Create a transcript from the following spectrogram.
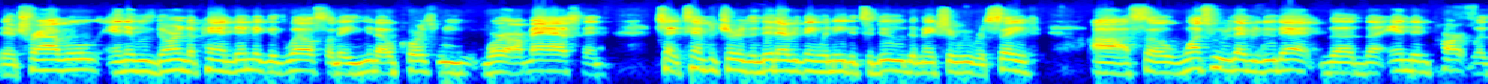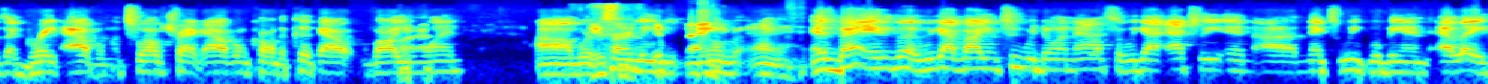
their travel, and it was during the pandemic as well. So they, you know, of course, we wore our masks and checked temperatures and did everything we needed to do to make sure we were safe. Uh, so once we were able to do that, the the ending part was a great album, a 12 track album called the Cookout Volume wow. One. Um, we're it's, currently it's doing, uh, it's bang. Look, we got volume two we're doing now. So we got actually in uh, next week we'll be in LA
